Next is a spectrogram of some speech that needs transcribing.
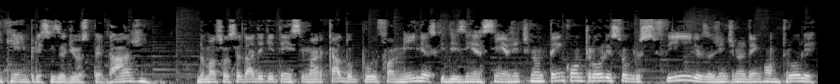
e quem precisa de hospedagem de uma sociedade que tem se marcado por famílias que dizem assim: a gente não tem controle sobre os filhos, a gente não tem controle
